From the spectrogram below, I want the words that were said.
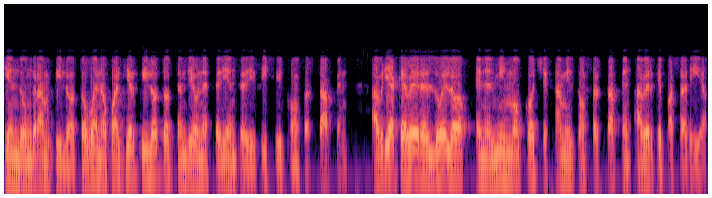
siendo un gran piloto. Bueno, cualquier piloto tendría un expediente difícil con Verstappen. Habría que ver el duelo en el mismo coche Hamilton-Verstappen a ver qué pasaría.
